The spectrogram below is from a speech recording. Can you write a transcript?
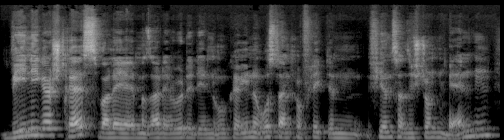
weniger Stress, weil er ja immer sagt, er würde den Ukraine-Russland-Konflikt in 24 Stunden beenden.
